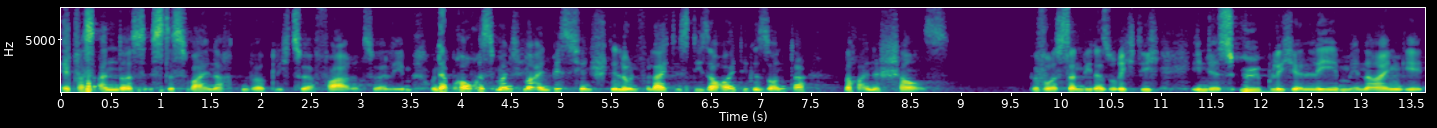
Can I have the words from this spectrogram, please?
etwas anderes ist es, Weihnachten wirklich zu erfahren, zu erleben. Und da braucht es manchmal ein bisschen Stille. Und vielleicht ist dieser heutige Sonntag noch eine Chance, bevor es dann wieder so richtig in das übliche Leben hineingeht,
